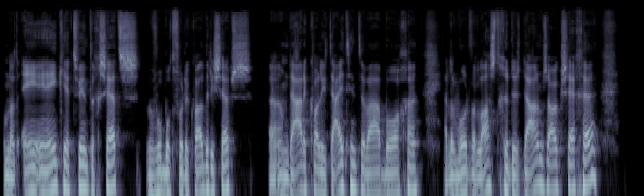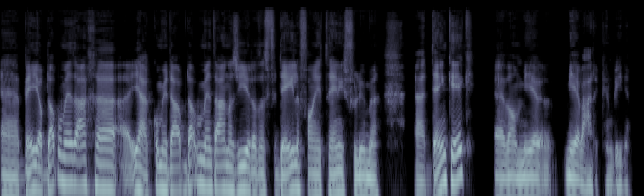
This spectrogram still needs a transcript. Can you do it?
Omdat een, in één keer 20 sets, bijvoorbeeld voor de quadriceps, om daar de kwaliteit in te waarborgen, ja, dat wordt wat lastiger. Dus daarom zou ik zeggen, uh, ben je op dat moment aange, uh, ja, kom je daar op dat moment aan, dan zie je dat het verdelen van je trainingsvolume, uh, denk ik, wel meer meerwaarde kan bieden.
